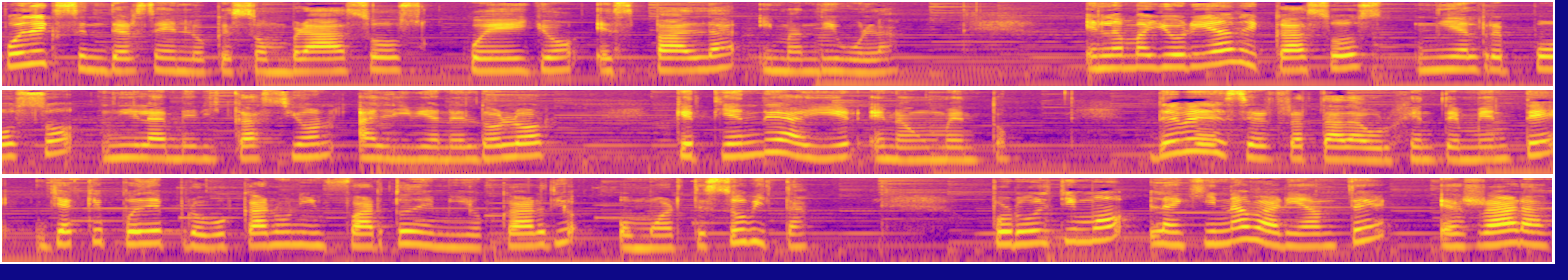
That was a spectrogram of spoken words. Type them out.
puede extenderse en lo que son brazos, cuello, espalda y mandíbula. En la mayoría de casos, ni el reposo ni la medicación alivian el dolor, que tiende a ir en aumento. Debe de ser tratada urgentemente ya que puede provocar un infarto de miocardio o muerte súbita. Por último, la angina variante es rara.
